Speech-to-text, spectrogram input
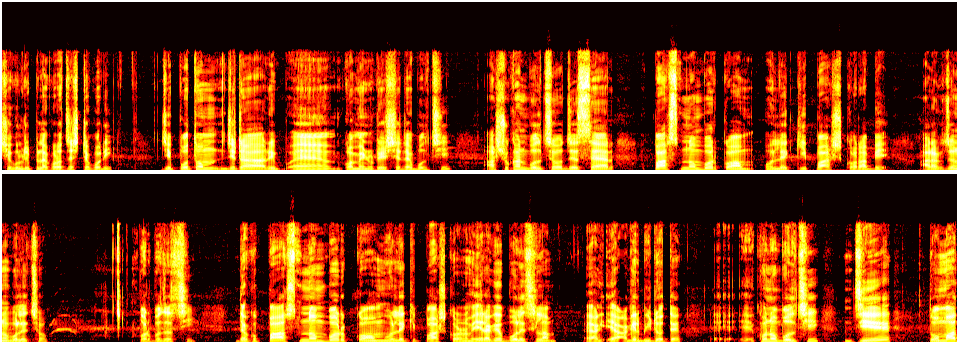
সেগুলো রিপ্লাই করার চেষ্টা করি। যে প্রথম যেটা কমেন্ট উঠে সেটা বলছি। আশু খান বলছো যে, স্যার, পাঁচ নম্বর কম হলে কি পাস করাবে? আরেকজনও বলেছ, পরপর যাচ্ছি। দেখো, পাঁচ নম্বর কম হলে কি পাস করানো এর আগে বলেছিলাম আগের ভিডিওতে, এখনও বলছি যে, তোমার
